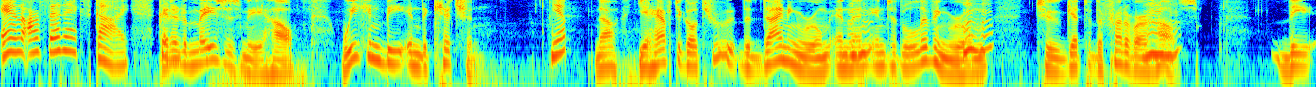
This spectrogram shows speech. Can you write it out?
and our FedEx guy. And it amazes me how we can be in the kitchen. yep, Now, you have to go through the dining room and Mm-hmm. then into the living room mm-hmm. to get to the front of our mm-hmm. house. The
